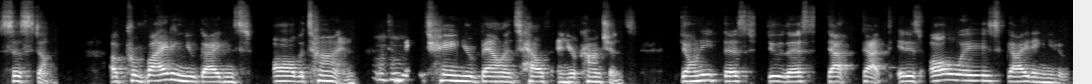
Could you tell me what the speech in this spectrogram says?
system of providing you guidance all the time mm-hmm. to maintain your balance health and your conscience don't eat this, do this, that, that. It is always guiding you.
